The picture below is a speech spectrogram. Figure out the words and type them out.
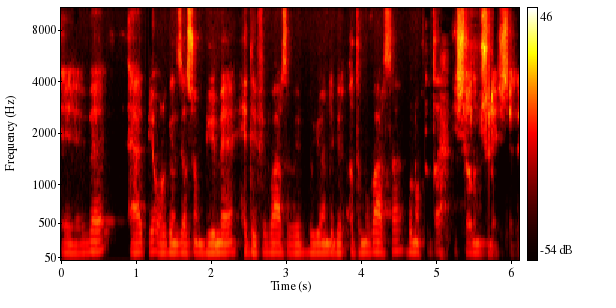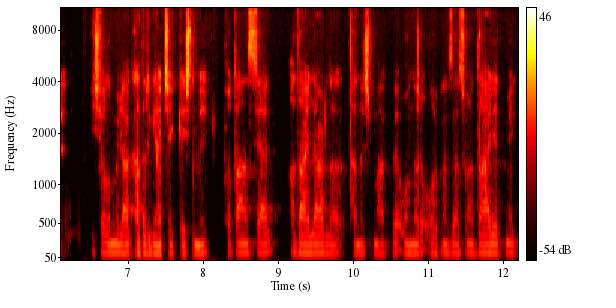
Ee, ve eğer bir organizasyon büyüme hedefi varsa ve bu yönde bir adımı varsa bu noktada işe alım süreçleri, işe alım mülakatları gerçekleştirmek, potansiyel adaylarla tanışmak ve onları organizasyona dahil etmek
